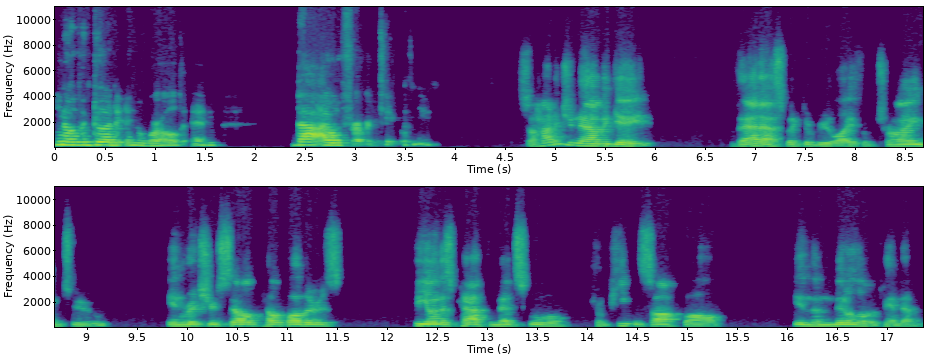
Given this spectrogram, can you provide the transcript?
you know the good in the world. And that i will forever take with me. So how did you navigate that aspect of your life of trying to enrich yourself help others be on this path to med school compete in softball in the middle of a pandemic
